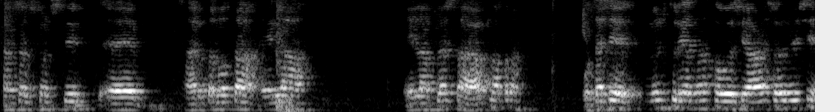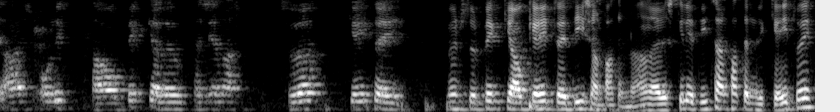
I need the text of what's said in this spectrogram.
Transaction Script, e, það er þetta að nota eiginlega, flesta alla bara. Og þessi munstur hérna, þó þessi aðeins öðruvísi, aðeins ólík, þá byggja þau þessi hérna tvö gateway munstur byggja á gateway design patterninu. Þannig að við skiljum design patterninu í gateway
